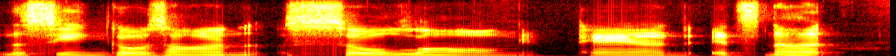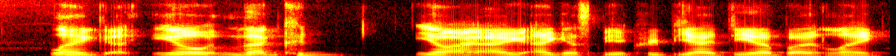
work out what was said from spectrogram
the scene goes on so long and it's not like you know that could you know I, I guess be a creepy idea but like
